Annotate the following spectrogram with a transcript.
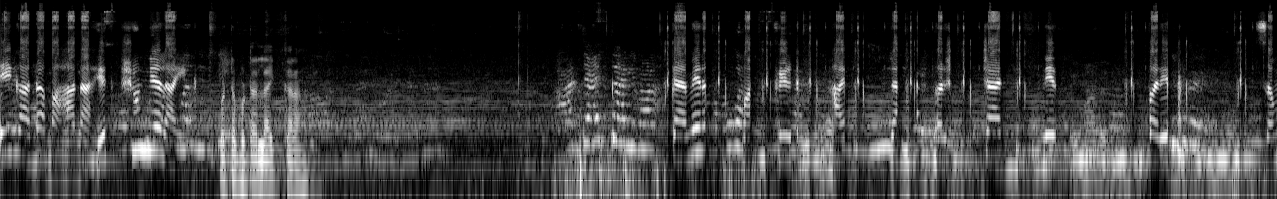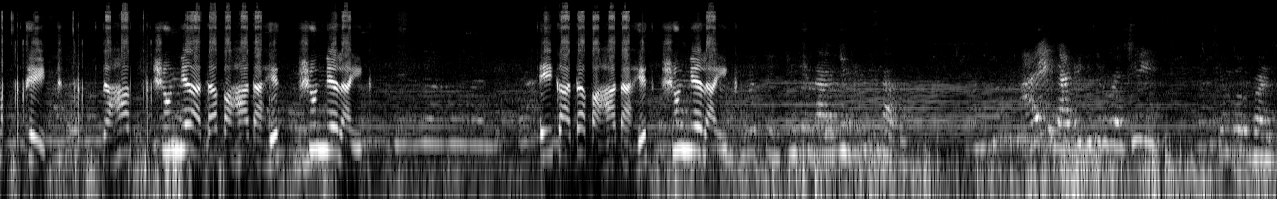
एक आता पाहत आहेत. शून्य लाईक पटापटा लाईक करा. कॅमेरा थेट दहा शून्य आता पाहत आहेत शून्य लाईक एक आता पाहत आहेत शून्य लाईक आई गाडी किती रुपयाची शंभर रुपयाची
